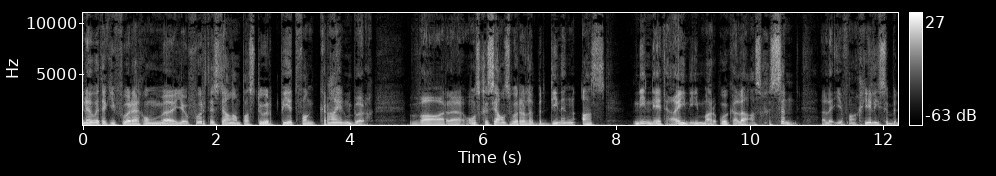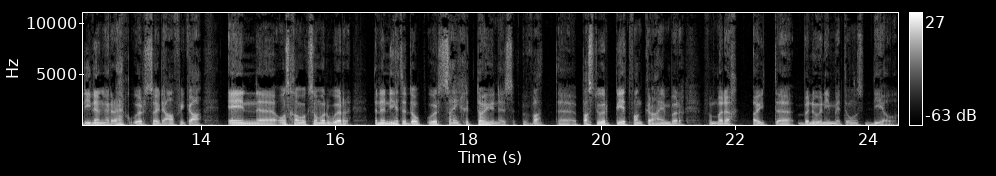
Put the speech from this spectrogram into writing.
En nou het ek die voorreg om uh, jou voor te stel aan pastoor Piet van Kraaienburg waar uh, ons gesels oor hulle bediening as nie net hy nie, maar ook hulle as gesin, hulle evangeliese bediening reg oor Suid-Afrika en uh, ons gaan ook sommer hoor in 'n neete dop oor sy getuienis wat uh, pastoor Piet van Kraaienburg vanmiddag uit uh, Benoni met ons deel.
